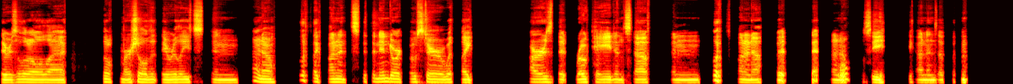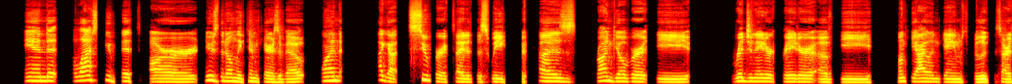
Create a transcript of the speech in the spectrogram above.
there was a little uh, little commercial that they released, and I don't know, it looked like fun. It's it's an indoor coaster with like cars that rotate and stuff, and looks fun enough. But I don't know, we'll see, see how it ends up looking. And the last two bits are news that only Tim cares about. One, I got super excited this week because Ron Gilbert, the originator creator of the Monkey Island games for LucasArts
